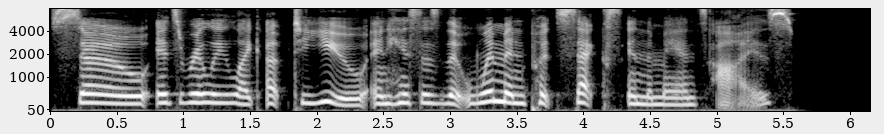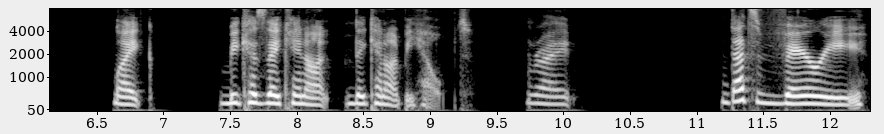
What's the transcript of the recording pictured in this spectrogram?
So it's really like up to you. And he says that women put sex in the man's eyes. Like because they cannot they cannot be helped. Right. That's very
